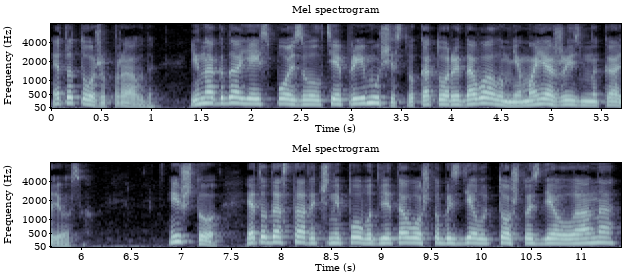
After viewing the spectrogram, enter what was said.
это тоже правда. Иногда я использовал те преимущества, которые давала мне моя жизнь на колесах. И что, это достаточный повод для того, чтобы сделать то, что сделала она?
